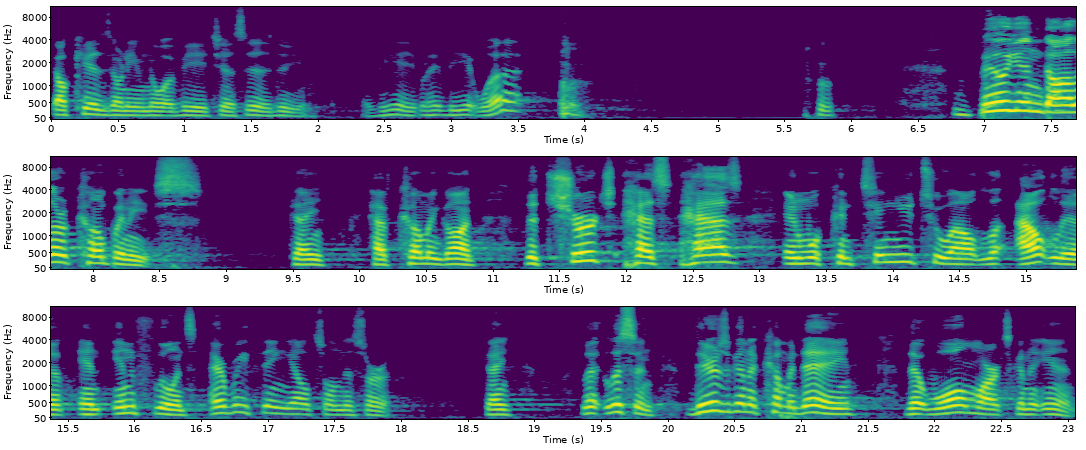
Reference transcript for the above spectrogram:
Y'all kids don't even know what VHS is, do you? V8, V8 what? Billion dollar companies, okay, have come and gone. The church has, has and will continue to out, outlive and influence everything else on this earth. Okay? L- listen, there's going to come a day that Walmart's going to end.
